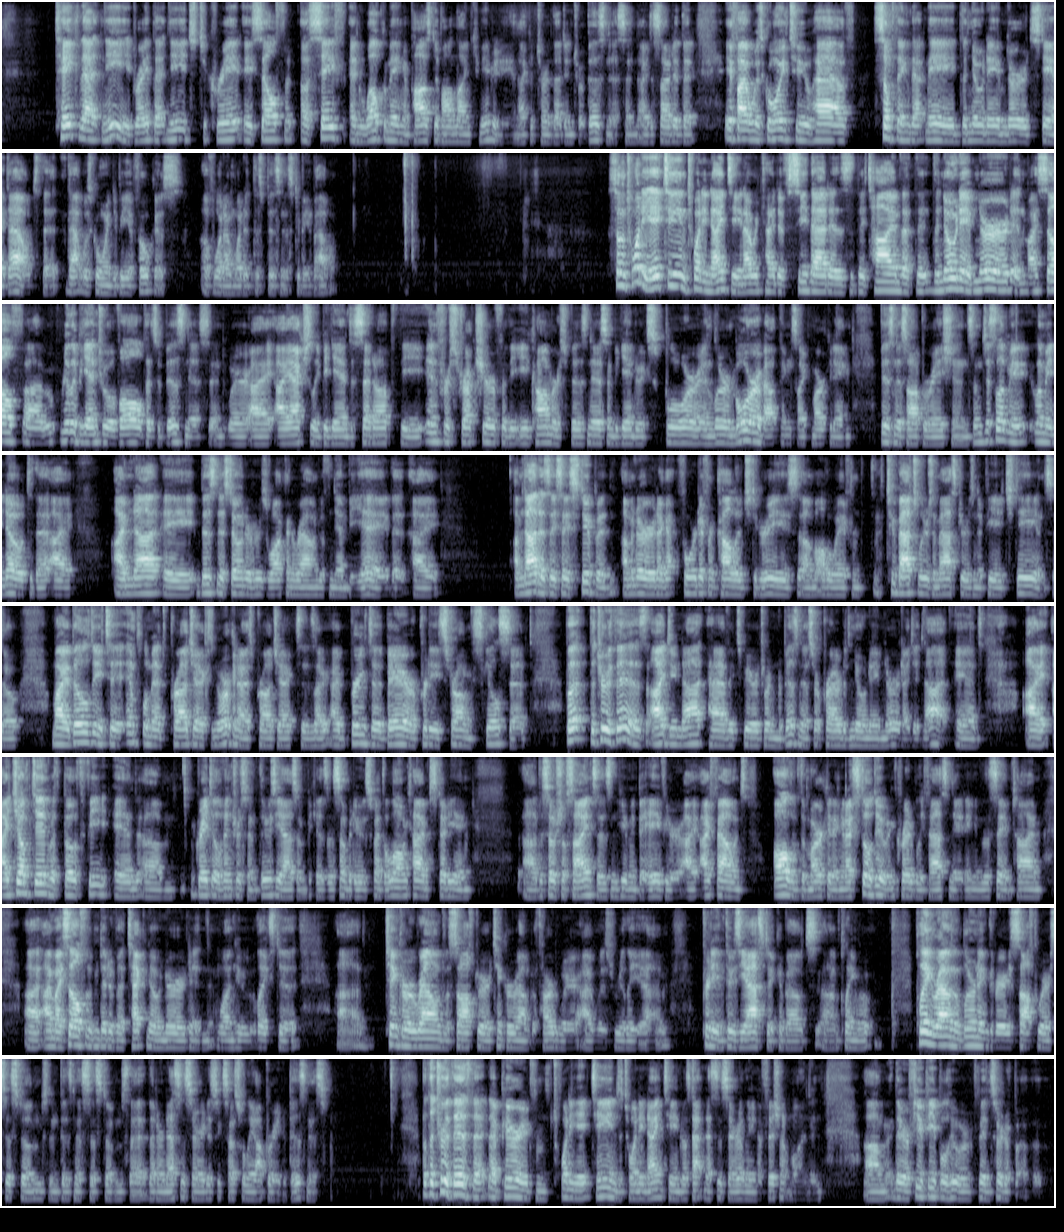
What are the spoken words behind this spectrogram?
take that need, right, that need to create a self, a safe and welcoming and positive online community, and I could turn that into a business. And I decided that if I was going to have something that made the no-name nerd stand out, that that was going to be a focus of what I wanted this business to be about. So in 2018, 2019, I would kind of see that as the time that the, the no-name nerd and myself uh, really began to evolve as a business and where I, I actually began to set up the infrastructure for the e-commerce business and began to explore and learn more about things like marketing, business operations. And just let me let me note that I I'm not a business owner who's walking around with an MBA, that I I'm not, as they say, stupid. I'm a nerd. I got four different college degrees, um, all the way from two bachelor's and masters and a PhD. And so my ability to implement projects and organize projects is I, I bring to bear a pretty strong skill set. But the truth is, I do not have experience running a business, or prior to the No Name Nerd, I did not. And I, I jumped in with both feet and um, a great deal of interest and enthusiasm because as somebody who spent a long time studying uh, the social sciences and human behavior, I, I found all of the marketing, and I still do, incredibly fascinating. And at the same time, uh, I myself am a bit of a techno nerd and one who likes to uh, tinker around with software, tinker around with hardware. I was really uh, pretty enthusiastic about um, playing playing around and learning the various software systems and business systems that, that are necessary to successfully operate a business. But the truth is that that period from 2018 to 2019 was not necessarily an efficient one. And um, there are a few people who have been sort of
